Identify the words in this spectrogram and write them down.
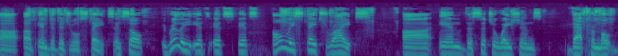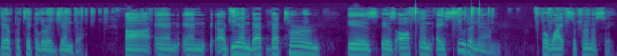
uh, of individual states. And so, really, it's it's it's only states' rights uh, in the situations that promote their particular agenda. Uh, and and again, that that term is is often a pseudonym for white supremacy.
